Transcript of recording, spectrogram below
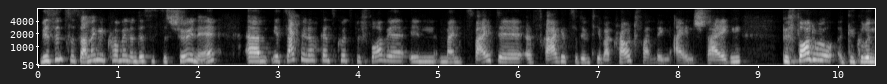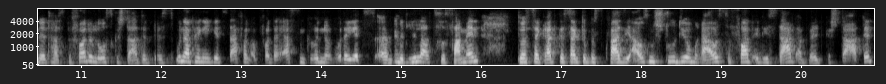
wir sind zusammengekommen und das ist das Schöne. Ähm, jetzt sag mir noch ganz kurz, bevor wir in meine zweite äh, Frage zu dem Thema Crowdfunding einsteigen, bevor du gegründet hast, bevor du losgestartet bist, unabhängig jetzt davon, ob von der ersten Gründung oder jetzt äh, mit mhm. Lilla zusammen, du hast ja gerade gesagt, du bist quasi aus dem Studium raus, sofort in die Startup-Welt gestartet.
